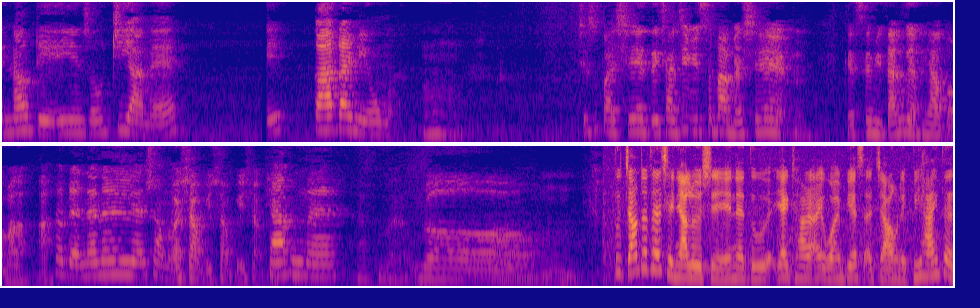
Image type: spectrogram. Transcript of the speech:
အနောက်တွေအရင်ဆုံးကြည့်ရမယ်ကားတိုက်မိအောင်မှာကျေးဇူးပါရှင်တေချာကြည့်ပြီးဆက်ပါမယ်ရှင်ကဲဆင်းပြီတာရုကန်ဖျောက်တော့မှလားဟုတ်တယ်နန်းနန်းလေးလေးရှောက်မှာရှောက်ပြီးရှောက်ပြီးရှောက်ဖျားဖူးမယ်ဖျားဖူးမယ်ဥရောသူကြောင်းတက်တဲ့ချိန်ညလို့ရှိရင်ねသူရိုက်ထားတဲ့အဲ YBS အကြောင်းတွေ behind the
